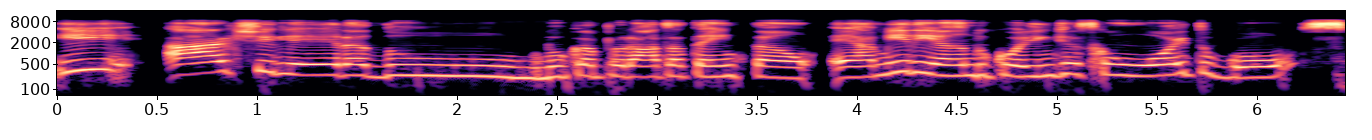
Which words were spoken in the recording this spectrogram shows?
E a artilheira do, do campeonato até então é a Miriam do Corinthians com oito gols.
